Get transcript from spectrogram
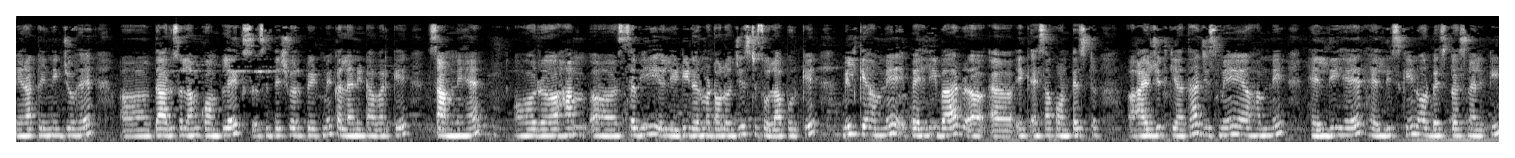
मेरा क्लिनिक जो है दारुसलाम कॉम्प्लेक्स सिद्धेश्वर पेट में, कल्याणी टावर के सामने है। और हम सभी लेडी डर्मेटोलॉजिस्ट सोलापुर के, मिलके हमने पहली बार एक ऐसा कॉन्टेस्ट आयोजित किया था, जिसमें हमने हेल्दी हेयर हेल्दी स्किन और बेस्ट पर्सनालिटी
